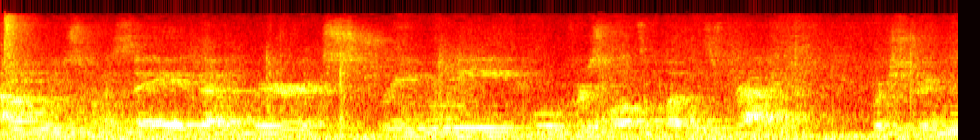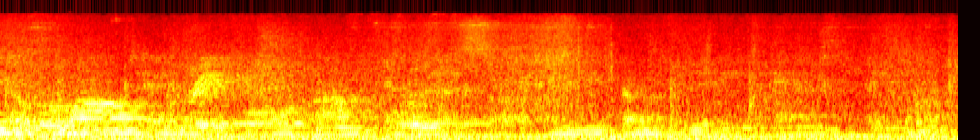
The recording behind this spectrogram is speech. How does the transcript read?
Um, we just want to say that we're extremely, well, first of all, it's a pleasant surprise. We're extremely overwhelmed and grateful um, for this opportunity from the community, and thank you so much.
